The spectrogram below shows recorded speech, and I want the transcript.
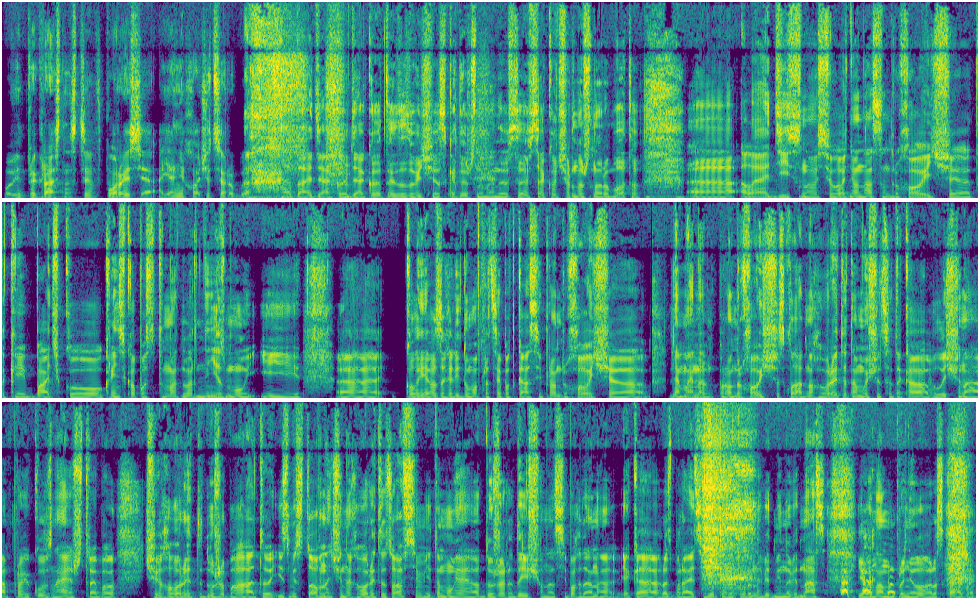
бо він прекрасно з цим впорається, а я не хочу це робити. Да, Дякую, дякую. Ти зазвичай скидаєш на мене всяку чорнушну роботу. Е, але дійсно, сьогодні у нас Андрухович, е, такий батько українського постмодернізму. І коли я взагалі думав про цей подкаст і про Андруховича, для мене про Андруховича складно говорити, тому що це така величина, про яку знаєш, треба чи говорити дуже багато і змістовно, чи не говорити зовсім. І тому я дуже радий, що у нас є Богдана, яка розбирається в літературі на відміну від нас, і вона нам про нього розкаже.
